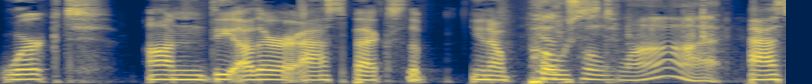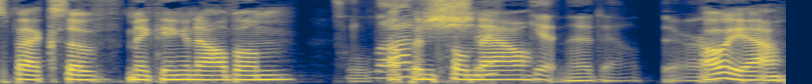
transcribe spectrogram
worked on the other aspects, the, you know, post a lot. aspects of making an album. A lot Up of until now. getting it out there. Oh, yeah.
